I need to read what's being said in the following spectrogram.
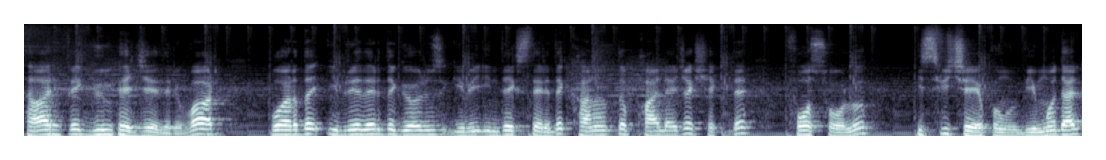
Tarih ve gün pencereleri var. Bu arada ibreleri de gördüğünüz gibi indeksleri de karanlıkta parlayacak şekilde fosforlu İsviçre yapımı bir model.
